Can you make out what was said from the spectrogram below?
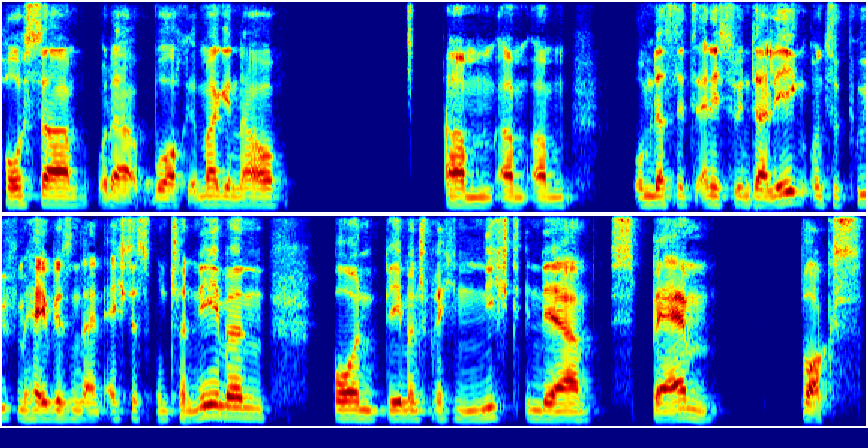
Hoster oder wo auch immer genau. Ähm, ähm, ähm, um das letztendlich zu hinterlegen und zu prüfen, hey, wir sind ein echtes Unternehmen und dementsprechend nicht in der Spam-Box,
